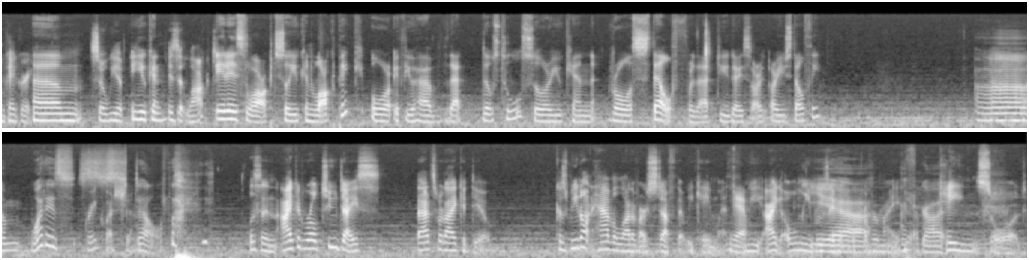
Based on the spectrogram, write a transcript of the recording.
Okay, great. Um, so we have. you can. Is it locked? It is locked, so you can lockpick, or if you have that those tools, or you can roll a stealth for that. Do you guys are are you stealthy? um, what is Great question. Stealth. Listen, I could roll two dice. That's what I could do. Because we don't have a lot of our stuff that we came with. Yeah. We I only was able Yeah, to recover my I forgot. cane sword.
